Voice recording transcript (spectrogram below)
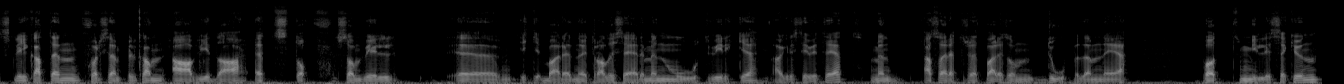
Slik at den f.eks. kan avgi da et stoff som vil eh, ikke bare nøytralisere, men motvirke aggressivitet. Men altså rett og slett bare sånn dope dem ned på et millisekund.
